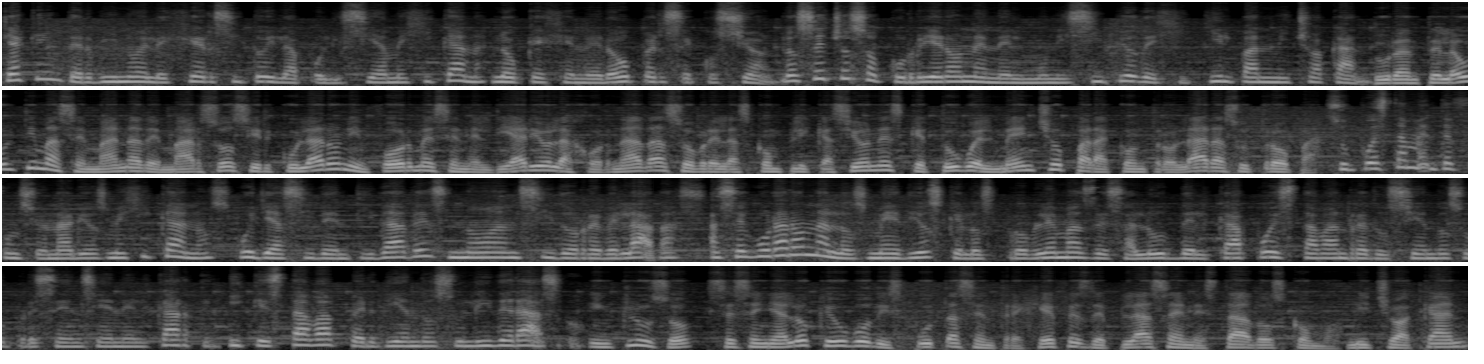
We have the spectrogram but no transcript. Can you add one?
ya que intervino el ejército y la policía mexicana, lo que generó persecución. Los hechos ocurrieron en el municipio de Jiquilpan, Michoacán. Durante la última semana de marzo circularon informes en el diario La Jornada sobre las complicaciones que tuvo el Mencho para controlar a su tropa. Supuestamente funcionarios mexicanos, cuyas identidades no han sido reveladas, aseguraron a los medios que los problemas de salud del capo estaban reduciendo su presencia en el cártel y que estaba perdiendo su liderazgo. Incluso, se señaló que hubo disputas entre jefes de plaza en estados como Michoacán,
